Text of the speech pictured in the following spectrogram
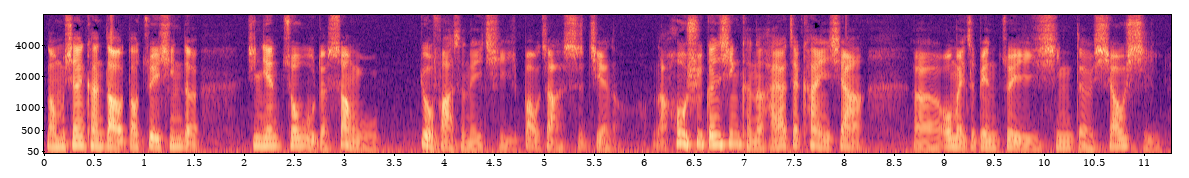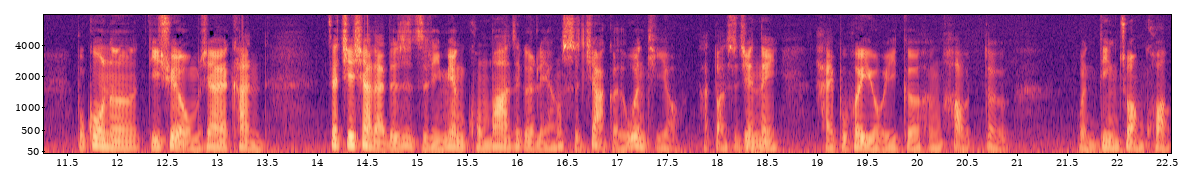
那我们现在看到到最新的今天周五的上午，又发生了一起爆炸事件哦。那后续更新可能还要再看一下，呃，欧美这边最新的消息。不过呢，的确我们现在看，在接下来的日子里面，恐怕这个粮食价格的问题哦，它短时间内还不会有一个很好的稳定状况。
